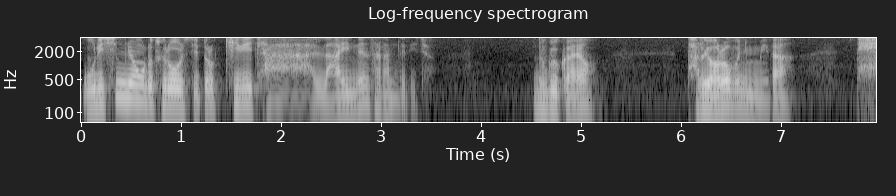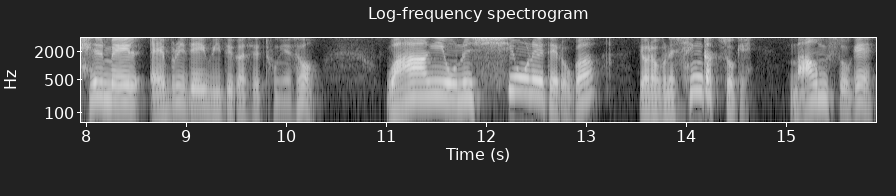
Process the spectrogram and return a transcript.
우리 심령으로 들어올 수 있도록 길이 잘 나 있는 사람들이죠. 누굴까요? 바로 여러분입니다. 매일매일 에브리데이 위드갓을 통해서 왕이 오는 시온의 대로가 여러분의 생각 속에, 마음 속에,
